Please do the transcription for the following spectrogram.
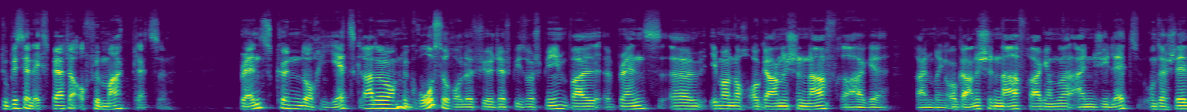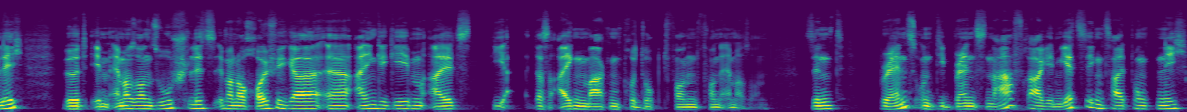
du bist ja ein Experte auch für Marktplätze. Brands können doch jetzt gerade noch eine große Rolle für Jeff Bezos spielen, weil Brands äh, immer noch organische Nachfrage reinbringen. Organische Nachfrage, ein Gillette, unterstelle ich, wird im Amazon-Suchschlitz immer noch häufiger äh, eingegeben als die, das Eigenmarkenprodukt von, von Amazon. Sind Brands und die Brands Nachfrage im jetzigen Zeitpunkt nicht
